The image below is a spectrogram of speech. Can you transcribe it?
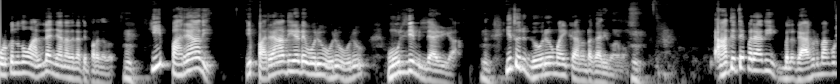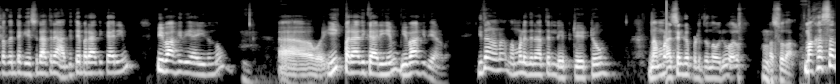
കൊടുക്കുന്നതോ അല്ല ഞാൻ അതിനകത്ത് പറഞ്ഞത്. ഈ പരാതി ഈ പരാതിയുടെ ഒരു ഒരു ഒരു മൂല്യമില്ലാഴിക. ഇതൊരു ഗൗരവമായി കാണേണ്ട കാര്യമാണ്? ആദ്യത്തെ പരാതി രാഹുൽ രാഹുൽ മാങ്കൂട്ടത്തിന്റെ രാത്രി ആദ്യത്തെ പരാതിക്കാരിയും വിവാഹിതയായിരുന്നു. ഈ പരാതിക്കാരിയും വിവാഹിതയാണ്. ഇതാണ് നമ്മൾ ഇതിനകത്ത് ഏറ്റവും നമ്മൾ ആശങ്കപ്പെടുത്തുന്ന ഒരു വസ്തുത. മഹസർ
